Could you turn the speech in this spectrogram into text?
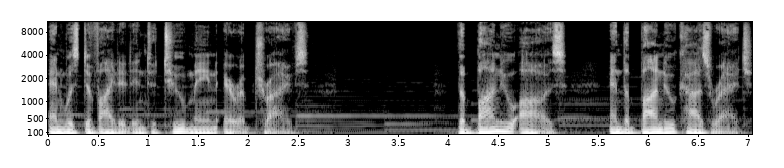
and was divided into two main Arab tribes, the Banu Aus and the Banu Khazraj,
